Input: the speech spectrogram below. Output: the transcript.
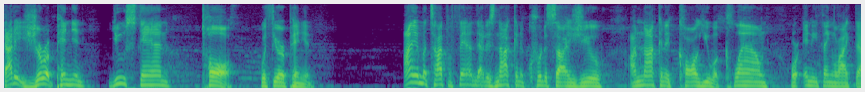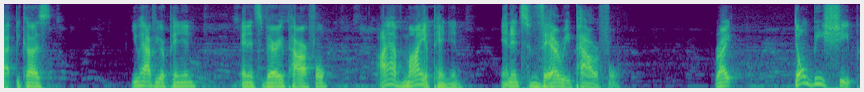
That is your opinion. You stand tall with your opinion. I am a type of fan that is not going to criticize you. I'm not going to call you a clown or anything like that because you have your opinion and it's very powerful. I have my opinion and it's very powerful. Right? Don't be sheep.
